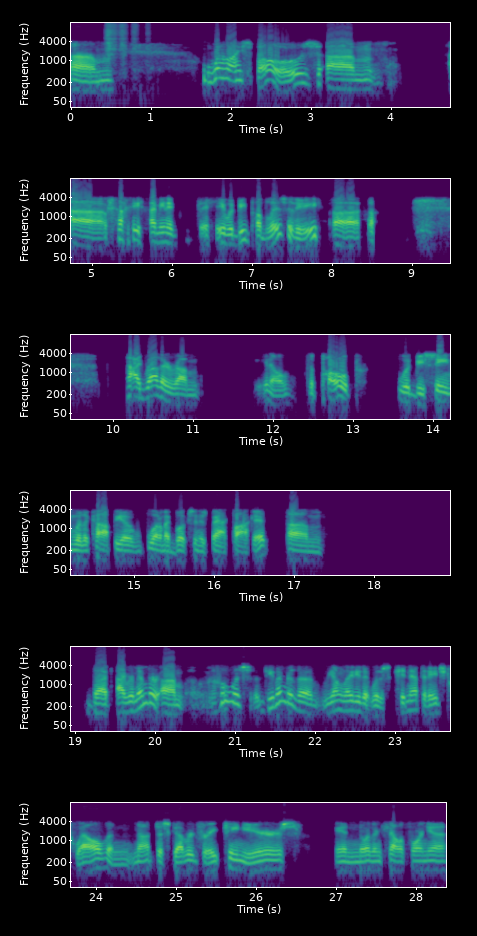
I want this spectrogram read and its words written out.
Um, well, I suppose. Um, uh, I mean, it it would be publicity. Uh, I'd rather, um, you know, the Pope would be seen with a copy of one of my books in his back pocket. Um, but I remember, um, who was? Do you remember the young lady that was kidnapped at age 12 and not discovered for 18 years in Northern California?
